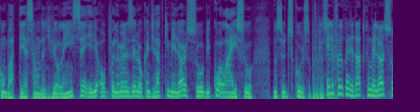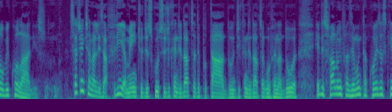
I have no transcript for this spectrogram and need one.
combater essa onda de violência, ele, ou pelo menos ele é o candidato que melhor soube colar isso no seu discurso, professor? Ele foi o candidato que melhor soube colar isso. Se a gente analisar friamente o discurso de candidatos a deputado, de candidatos a governador, eles falam em fazer muitas coisas que,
